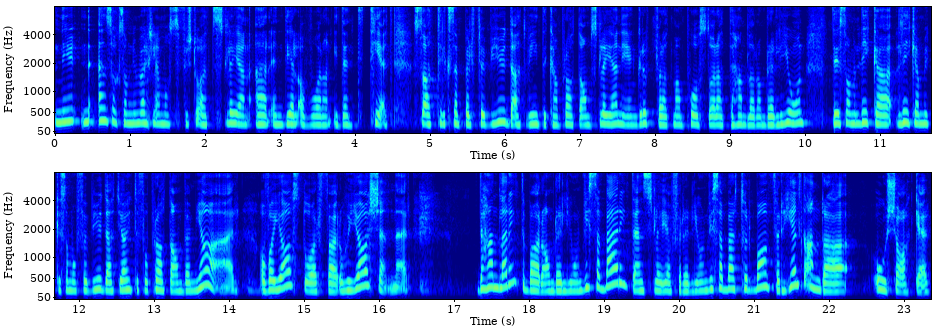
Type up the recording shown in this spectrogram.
ni, en sak som ni verkligen måste förstå är att slöjan är en del av vår identitet. Så att till exempel förbjuda att vi inte kan prata om slöjan i en grupp för att man påstår att det handlar om religion. Det är som lika, lika mycket som att förbjuda att jag inte får prata om vem jag är och vad jag står för och hur jag känner. Det handlar inte bara om religion. Vissa bär inte ens slöja för religion. Vissa bär turban för helt andra orsaker.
